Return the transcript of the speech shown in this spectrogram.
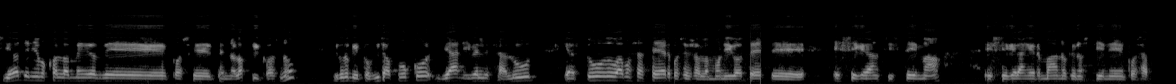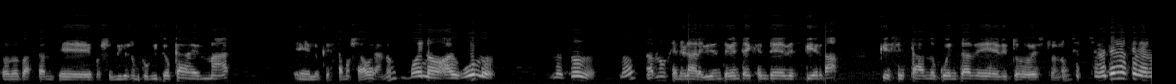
si ya lo teníamos con los medios de pues, eh, tecnológicos, ¿no? Yo creo que poquito a poco, ya a nivel de salud, y a todo vamos a hacer, pues eso, los monigotes de ese gran sistema, ese gran hermano que nos tiene pues a todos bastante pues subidos un poquito cada vez más eh, lo que estamos ahora, ¿no? Bueno, algunos, no todos, ¿no? Hablo en general, evidentemente hay gente despierta que se está dando cuenta de, todo esto, ¿no? Solo tenemos que ver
